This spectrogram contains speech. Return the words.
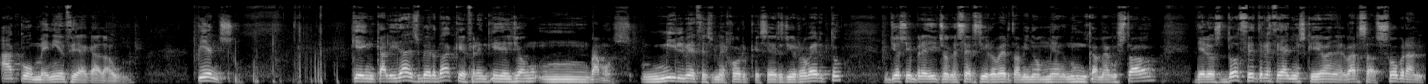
a conveniencia de cada uno. Pienso que en calidad es verdad que Frenkie de Jong, mm, vamos, mil veces mejor que Sergio Roberto, yo siempre he dicho que Sergi Roberto a mí nunca me ha gustado. De los 12-13 años que lleva en el Barça, sobran,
